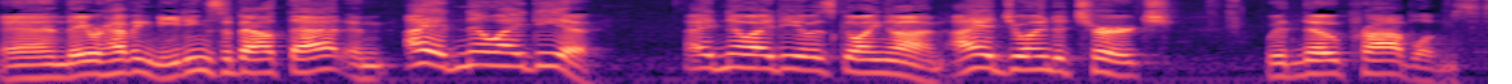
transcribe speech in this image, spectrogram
And they were having meetings about that, and I had no idea. I had no idea what was going on. I had joined a church with no problems.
